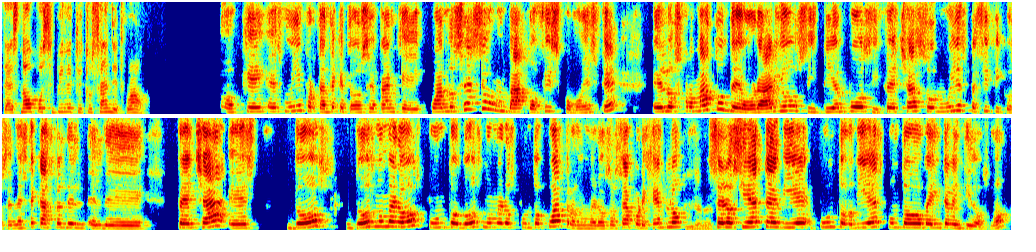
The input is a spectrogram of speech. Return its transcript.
there's no possibility to send it wrong. Ok, es muy importante que todos sepan que cuando se hace un back office como este, eh, los formatos de horarios y tiempos y fechas son muy específicos. En este caso, el, de fecha es dos, dos números, punto dos números, punto cuatro números. O sea, por ejemplo, Bien, 07, 10, punto 10, punto 20, 22, ¿no?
